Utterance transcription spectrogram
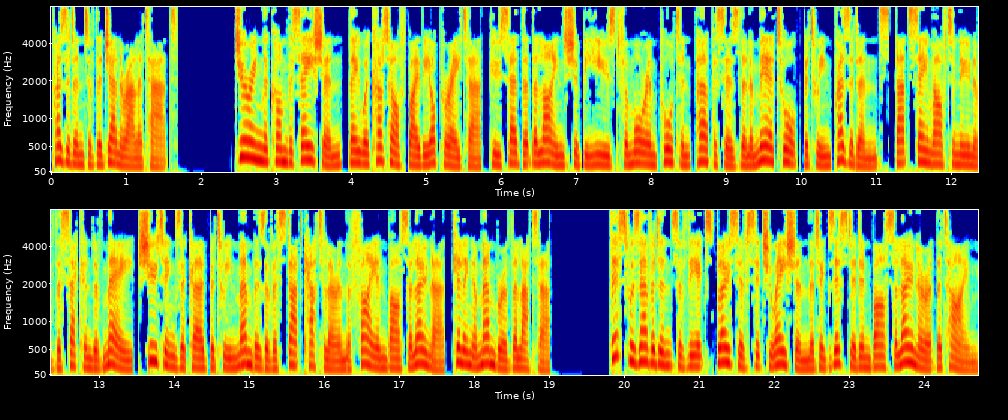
president of the Generalitat. During the conversation, they were cut off by the operator, who said that the lines should be used for more important purposes than a mere talk between presidents. That same afternoon of 2 May, shootings occurred between members of Estat Català and the FAI in Barcelona, killing a member of the latter. This was evidence of the explosive situation that existed in Barcelona at the time.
